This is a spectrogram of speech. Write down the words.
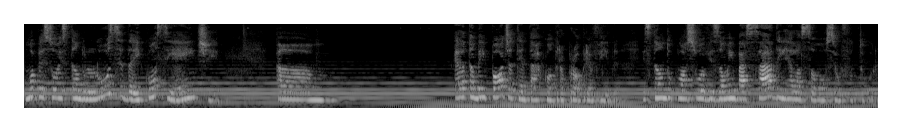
uma pessoa estando lúcida e consciente, ela também pode atentar contra a própria vida, estando com a sua visão embaçada em relação ao seu futuro.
